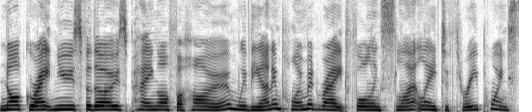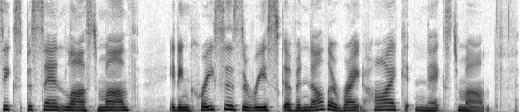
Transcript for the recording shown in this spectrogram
Not great news for those paying off a home, with the unemployment rate falling slightly to 3.6% last month. It increases the risk of another rate hike next month.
